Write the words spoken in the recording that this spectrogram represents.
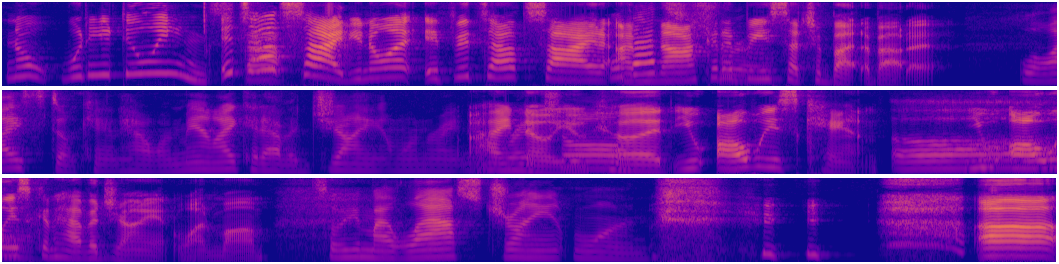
no, what are you doing? it's outside. You know what? If it's outside, Well, I'm not gonna be such a butt about it. Well, I still can't have one. Man, I could have a giant one right now. I know you could. You always can. Oh. You always can have a giant one, mom. So be my last giant one. Uh,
